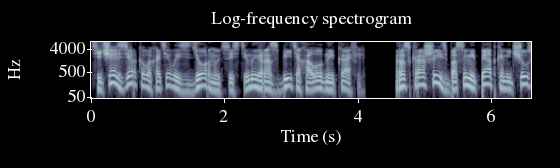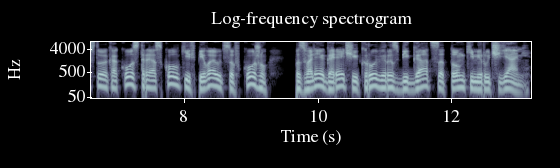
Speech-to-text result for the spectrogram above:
Сейчас зеркало хотелось сдернуть со стены и разбить о холодный кафель. Раскрошить босыми пятками, чувствуя, как острые осколки впиваются в кожу, позволяя горячей крови разбегаться тонкими ручьями.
